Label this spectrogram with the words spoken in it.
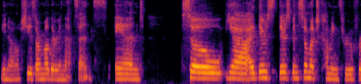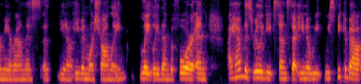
You know, she is our mother in that sense. And so yeah I, there's there's been so much coming through for me around this uh, you know even more strongly lately than before and i have this really deep sense that you know we we speak about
